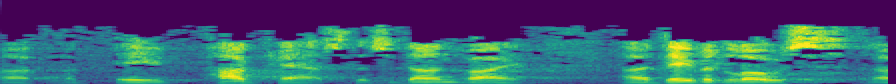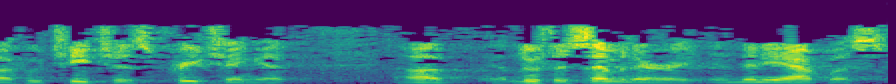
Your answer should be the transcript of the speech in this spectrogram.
uh, a podcast that's done by uh, David Lose, uh, who teaches preaching at, uh, at, Luther Seminary in Minneapolis.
